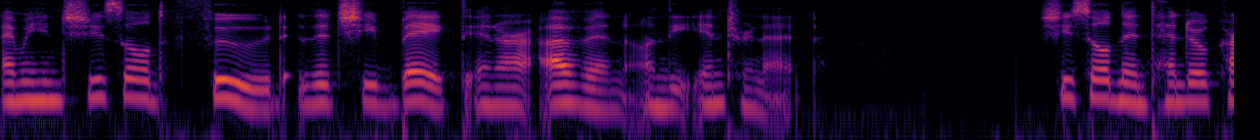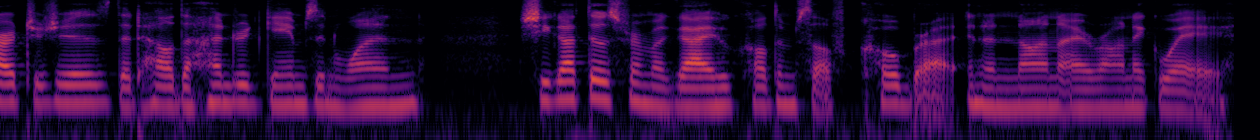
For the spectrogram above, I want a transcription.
I mean, she sold food that she baked in our oven on the internet. She sold Nintendo cartridges that held a hundred games in one. She got those from a guy who called himself Cobra in a non ironic way.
